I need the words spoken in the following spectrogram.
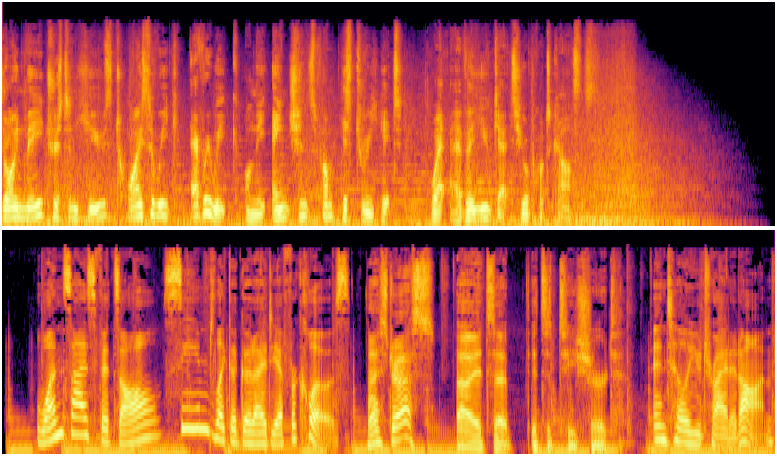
Join me, Tristan Hughes, twice a week, every week on the Ancients from History Hit, wherever you get your podcasts. One size fits all seemed like a good idea for clothes. Nice dress. Uh, it's a it's a t-shirt. Until you tried it on.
